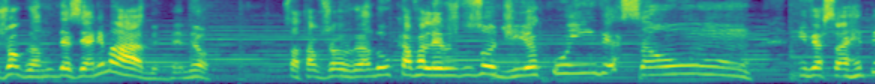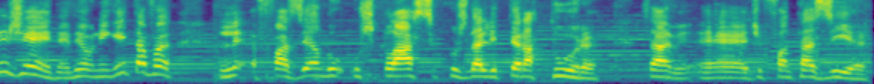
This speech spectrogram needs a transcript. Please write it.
jogando desenho animado, entendeu? Só estavam jogando Cavaleiros do Zodíaco em versão, em versão RPG, entendeu? Ninguém estava fazendo os clássicos da literatura, sabe? É, de fantasia.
